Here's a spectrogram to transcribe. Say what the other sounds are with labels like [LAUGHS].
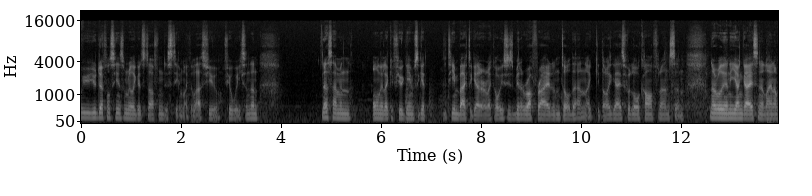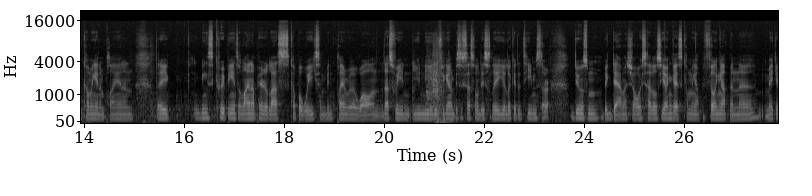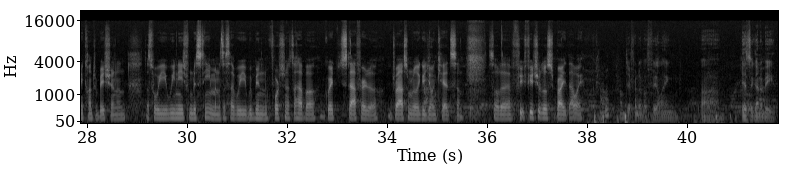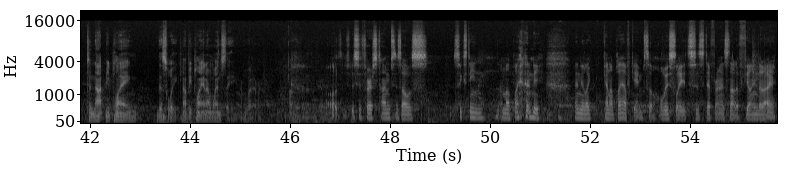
we you definitely seen some really good stuff from this team like the last few few weeks, and then that's having only like a few games to get the team back together. Like obviously it's been a rough ride until then. Like a lot of guys with low confidence and not really any young guys in the lineup coming in and playing, and they been creeping into lineup here the last couple of weeks and been playing really well. And that's what you, you need if you're going to be successful in this league. You look at the teams that are doing some big damage. You always have those young guys coming up and filling up and uh, making a contribution. And that's what we, we need from this team. And as I said, we, we've been fortunate to have a great staff here to draft some really good young kids. And so the future looks bright that way. How, how different of a feeling uh, is it going to be to not be playing this week, not be playing on Wednesday or whatever? Well, it's the first time since I was 16. I'm not [LAUGHS] playing any any like kind of playoff game. So obviously it's it's different. It's not a feeling that I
